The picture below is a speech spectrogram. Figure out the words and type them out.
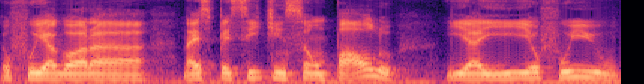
Eu fui agora na Specity em São Paulo, e aí eu fui o,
